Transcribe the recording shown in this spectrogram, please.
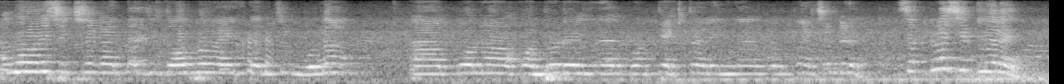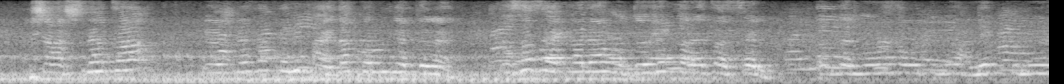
अंगणवाडी शिक्षक आहेत त्यांची जॉब आहेत त्यांची मुलं कोण कॉम्प्युटर इंजिनियर कोण टेक्स्टाईल इंजिनियर कोण फॅशन सगळे शिकलेले आहेत. शासनाचा योजनेचा त्यांनी फायदा करून घेतलेला आहे. तसंच एखाद्या उद्योजक करायचा असेल तर धन्यवादासोबत तुम्ही अनेक तुम्ही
